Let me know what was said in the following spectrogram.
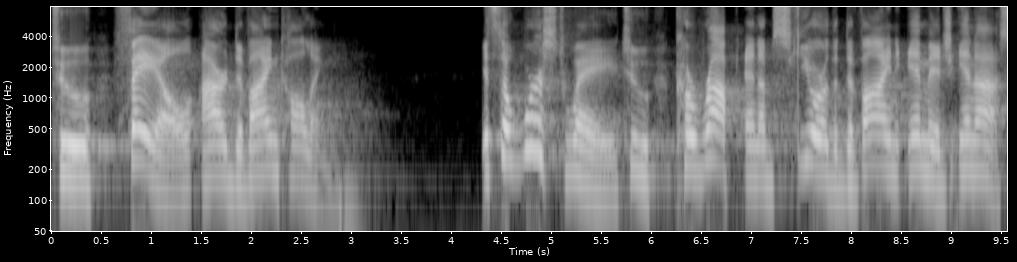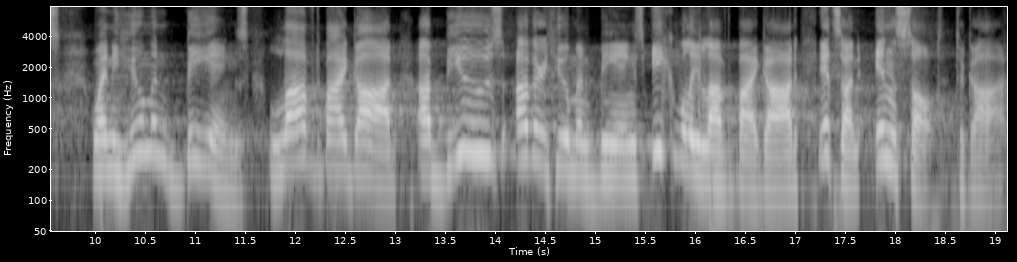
to fail our divine calling. It's the worst way to corrupt and obscure the divine image in us when human beings loved by God abuse other human beings equally loved by God. It's an insult to God.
